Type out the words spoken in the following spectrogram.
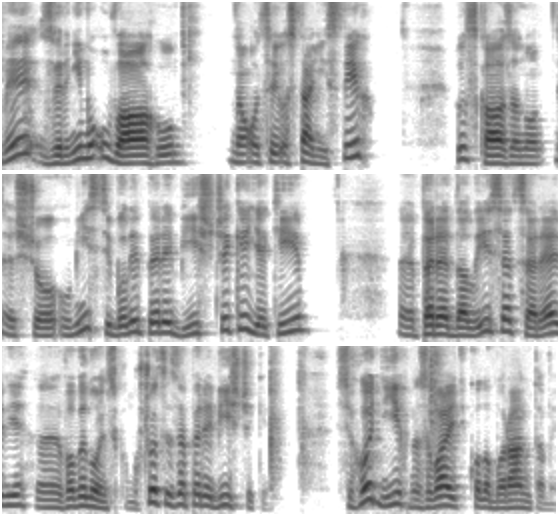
ми звернімо увагу на оцей останній стих. Тут сказано, що у місті були перебіжчики, які е, передалися цареві е, Вавилонському. Що це за перебіжчики? Сьогодні їх називають колаборантами.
